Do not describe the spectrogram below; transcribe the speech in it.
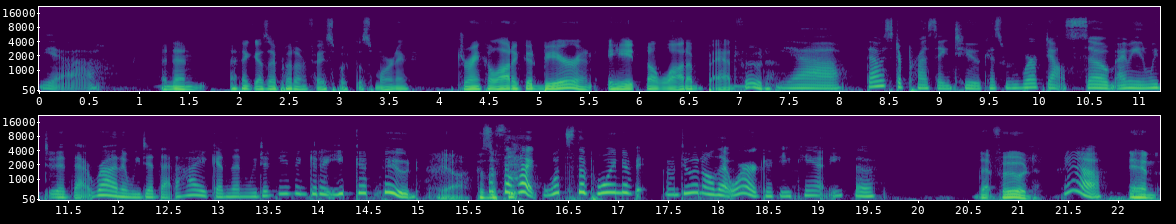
Yeah. And then I think as I put on Facebook this morning, drank a lot of good beer and ate a lot of bad food. Yeah. That was depressing too because we worked out so. I mean, we did that run and we did that hike, and then we didn't even get to eat good food. Yeah, because What the, the heck? What's the point of, of doing all that work if you can't eat the? that food Yeah. and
